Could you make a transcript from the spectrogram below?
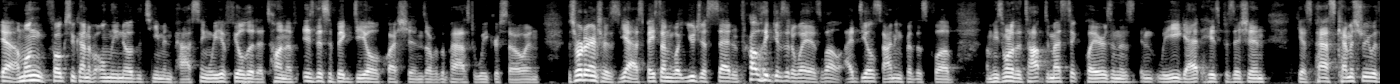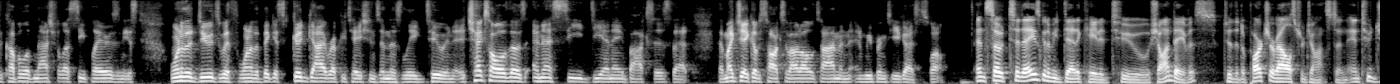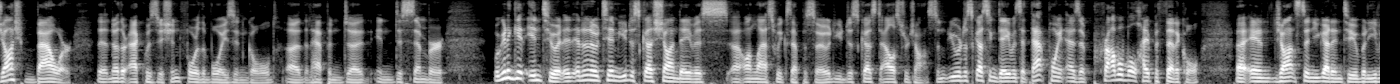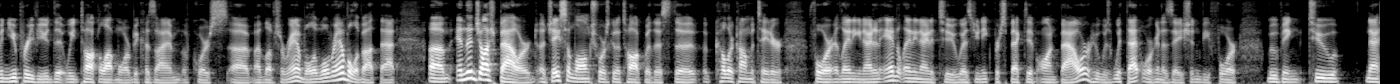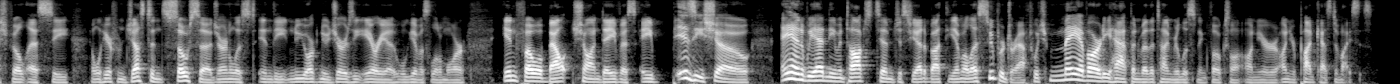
Yeah, among folks who kind of only know the team in passing, we have fielded a ton of "is this a big deal?" questions over the past week or so, and the shorter answer is yes. Based on what you just said, it probably gives it away as well. Ideal signing for this club. Um, he's one of the top domestic players in this in league at his position. He has past chemistry with a couple of Nashville SC players, and he's one of the dudes with one of the biggest good guy reputations in this league too. And it checks all of those NSC DNA boxes that that Mike Jacobs talks about all the time, and, and we bring to you guys as well. And so today is going to be dedicated to Sean Davis, to the departure of Alistair Johnston, and to Josh Bauer, another acquisition for the Boys in Gold uh, that happened uh, in December. We're going to get into it. And and I know, Tim, you discussed Sean Davis uh, on last week's episode. You discussed Alistair Johnston. You were discussing Davis at that point as a probable hypothetical. Uh, and Johnston, you got into, but even you previewed that we'd talk a lot more because I'm, of course, uh, I love to ramble, and we'll ramble about that. Um, and then Josh Bauer, uh, Jason Longshore is going to talk with us, the uh, color commentator for Atlanta United and Atlanta United 2, who has unique perspective on Bauer, who was with that organization before moving to Nashville SC. And we'll hear from Justin Sosa, journalist in the New York, New Jersey area, who will give us a little more info about Sean Davis. A busy show. And we hadn't even talked to Tim just yet about the MLS Super Draft, which may have already happened by the time you're listening, folks, on, on your on your podcast devices.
